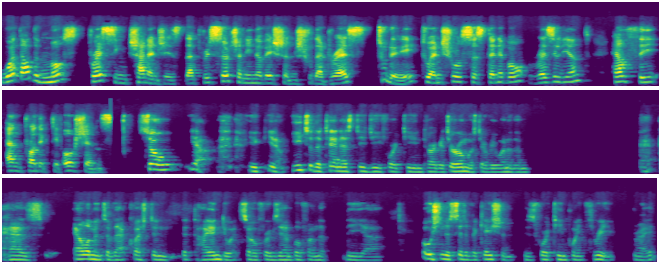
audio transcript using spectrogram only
What are the most pressing challenges that research and innovation should address today to ensure sustainable, resilient, healthy, and productive oceans? So, yeah, you, you know, each of the 10 SDG 14 targets, or almost every one of them, has elements of that question that tie into it. So, for example, from the, the uh, ocean acidification is 14.3, right?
